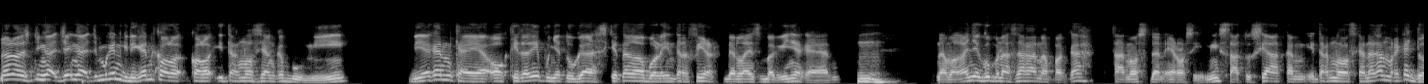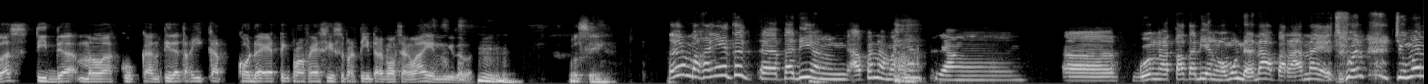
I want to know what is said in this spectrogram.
No, no, enggak, enggak. Mungkin gini kan kalau kalau Eternals yang ke bumi, dia kan kayak oh kita nih punya tugas, kita nggak boleh interfere dan lain sebagainya kan. Hmm. Nah makanya gue penasaran apakah Thanos dan Eros ini statusnya akan Eternals karena kan mereka jelas tidak melakukan, tidak terikat kode etik profesi seperti Eternals yang lain gitu loh. Hmm. We'll see. Tapi makanya itu eh, tadi yang apa namanya yang eh gue nggak tahu tadi yang ngomong Dana apa Rana ya cuman cuman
